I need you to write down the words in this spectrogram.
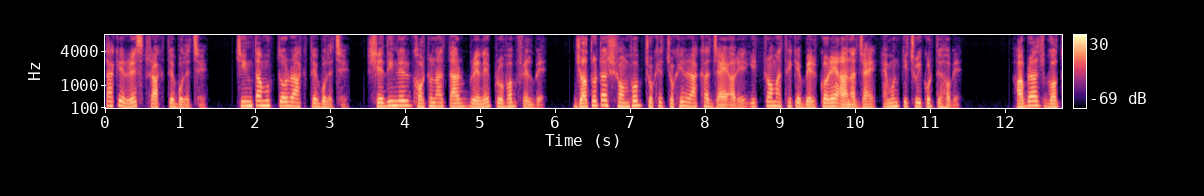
তাকে রেস্ট রাখতে বলেছে, চিন্তামুক্ত রাখতে বলেছে। সেদিনের ঘটনা তার ব্রেনে প্রভাব ফেলবে। যতটা সম্ভব চোখে চোখে রাখা যায়, আর এই ট্রমা থেকে বের করে আনা যায়, এমন কিছুই করতে হবে। আবরাজ গত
